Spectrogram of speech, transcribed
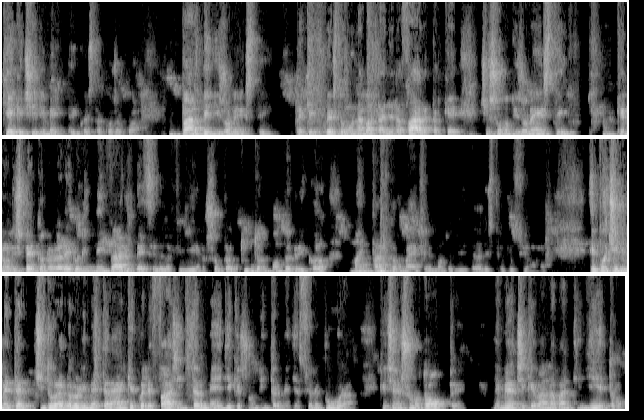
Chi è che ci rimette in questa cosa qua? In parte i disonesti, perché questa è una battaglia da fare, perché ci sono disonesti che non rispettano le regole nei vari pezzi della filiera, soprattutto nel mondo agricolo, ma in parte ormai anche nel mondo della distribuzione. E poi ci, rimette, ci dovrebbero rimettere anche quelle fasi intermedie che sono di intermediazione pura, che ce ne sono troppe, le merci che vanno avanti e indietro,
